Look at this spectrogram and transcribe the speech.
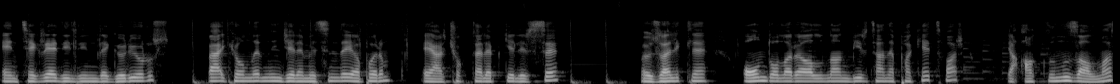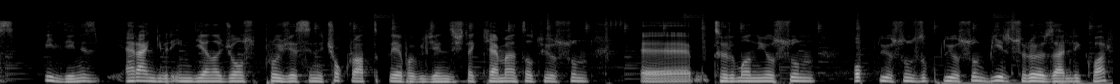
entegre edildiğini de görüyoruz. Belki onların incelemesini de yaparım. Eğer çok talep gelirse özellikle 10 dolara alınan bir tane paket var. Ya aklınız almaz. Bildiğiniz herhangi bir Indiana Jones projesini çok rahatlıkla yapabileceğiniz işte kement atıyorsun, e, tırmanıyorsun, hopluyorsun, zıplıyorsun bir sürü özellik var.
